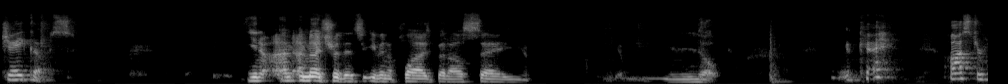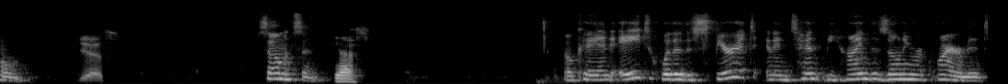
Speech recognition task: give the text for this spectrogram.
Jacobs, You know, I'm, I'm not sure this even applies, but I'll say no. okay. Osterholm, Yes. Salmonson. Yes. Okay, and eight, whether the spirit and intent behind the zoning requirement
